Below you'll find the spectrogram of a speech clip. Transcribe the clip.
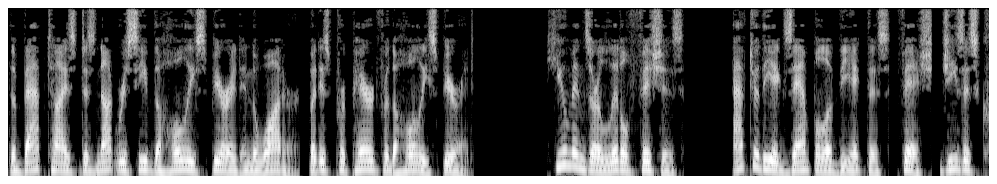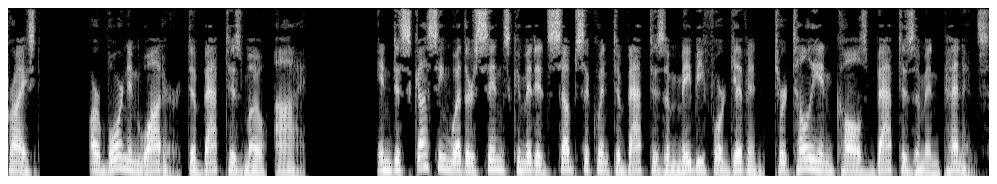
the baptized does not receive the Holy Spirit in the water, but is prepared for the Holy Spirit. Humans are little fishes, after the example of the ichthys, fish, Jesus Christ are born in water de baptismo, I. In discussing whether sins committed subsequent to baptism may be forgiven, Tertullian calls baptism and penance,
